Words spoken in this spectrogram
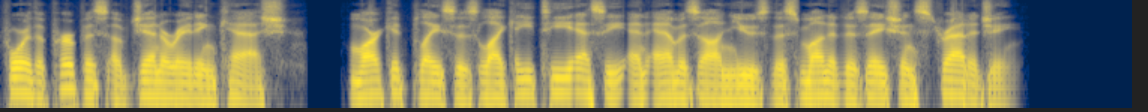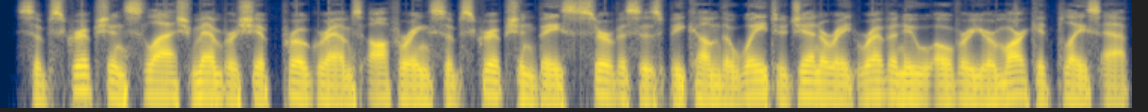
For the purpose of generating cash, marketplaces like Etsy and Amazon use this monetization strategy. Subscription slash membership programs offering subscription based services become the way to generate revenue over your marketplace app.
